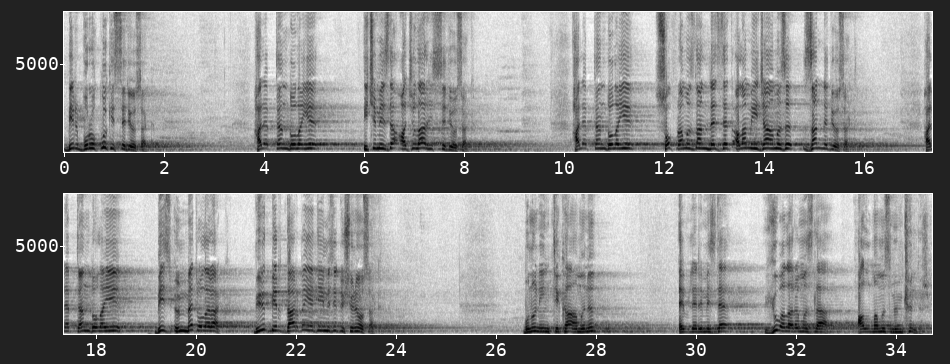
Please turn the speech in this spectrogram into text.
bir burukluk hissediyorsak Halep'ten dolayı içimizde acılar hissediyorsak Halep'ten dolayı soframızdan lezzet alamayacağımızı zannediyorsak Halep'ten dolayı biz ümmet olarak büyük bir darbe yediğimizi düşünüyorsak bunun intikamını evlerimizde yuvalarımızla almamız mümkündür.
